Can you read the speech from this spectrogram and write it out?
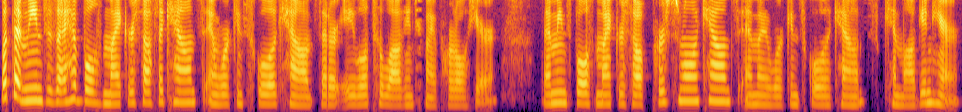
What that means is I have both Microsoft accounts and work in school accounts that are able to log into my portal here. That means both Microsoft personal accounts and my work in school accounts can log in here.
